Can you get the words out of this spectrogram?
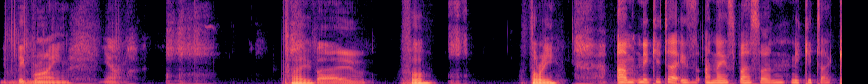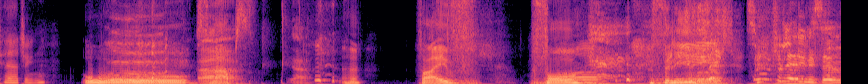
The big brain yeah five. Five. Four. Three. Um nikita is a nice person. Nikita caring. Ooh, snaps. yeah. Five, four, three. Si mtulie niseme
